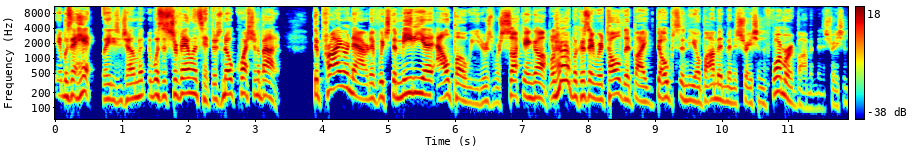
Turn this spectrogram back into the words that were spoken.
it was a hit, ladies and gentlemen. It was a surveillance hit. There's no question about it. The prior narrative, which the media Alpo eaters were sucking up because they were told it by dopes in the Obama administration, former Obama administration,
